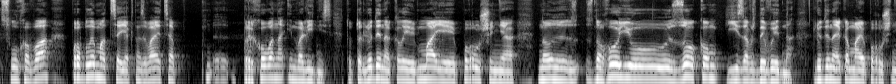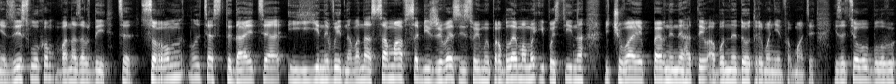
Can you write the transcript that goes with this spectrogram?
слухова проблема це як називається. Е, Прихована інвалідність. Тобто людина, коли має порушення з ногою, з оком, її завжди видно. Людина, яка має порушення зі слухом, вона завжди це соромиться, стидається і її не видно. Вона сама в собі живе зі своїми проблемами і постійно відчуває певний негатив або недоотримання інформації. І за цього було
